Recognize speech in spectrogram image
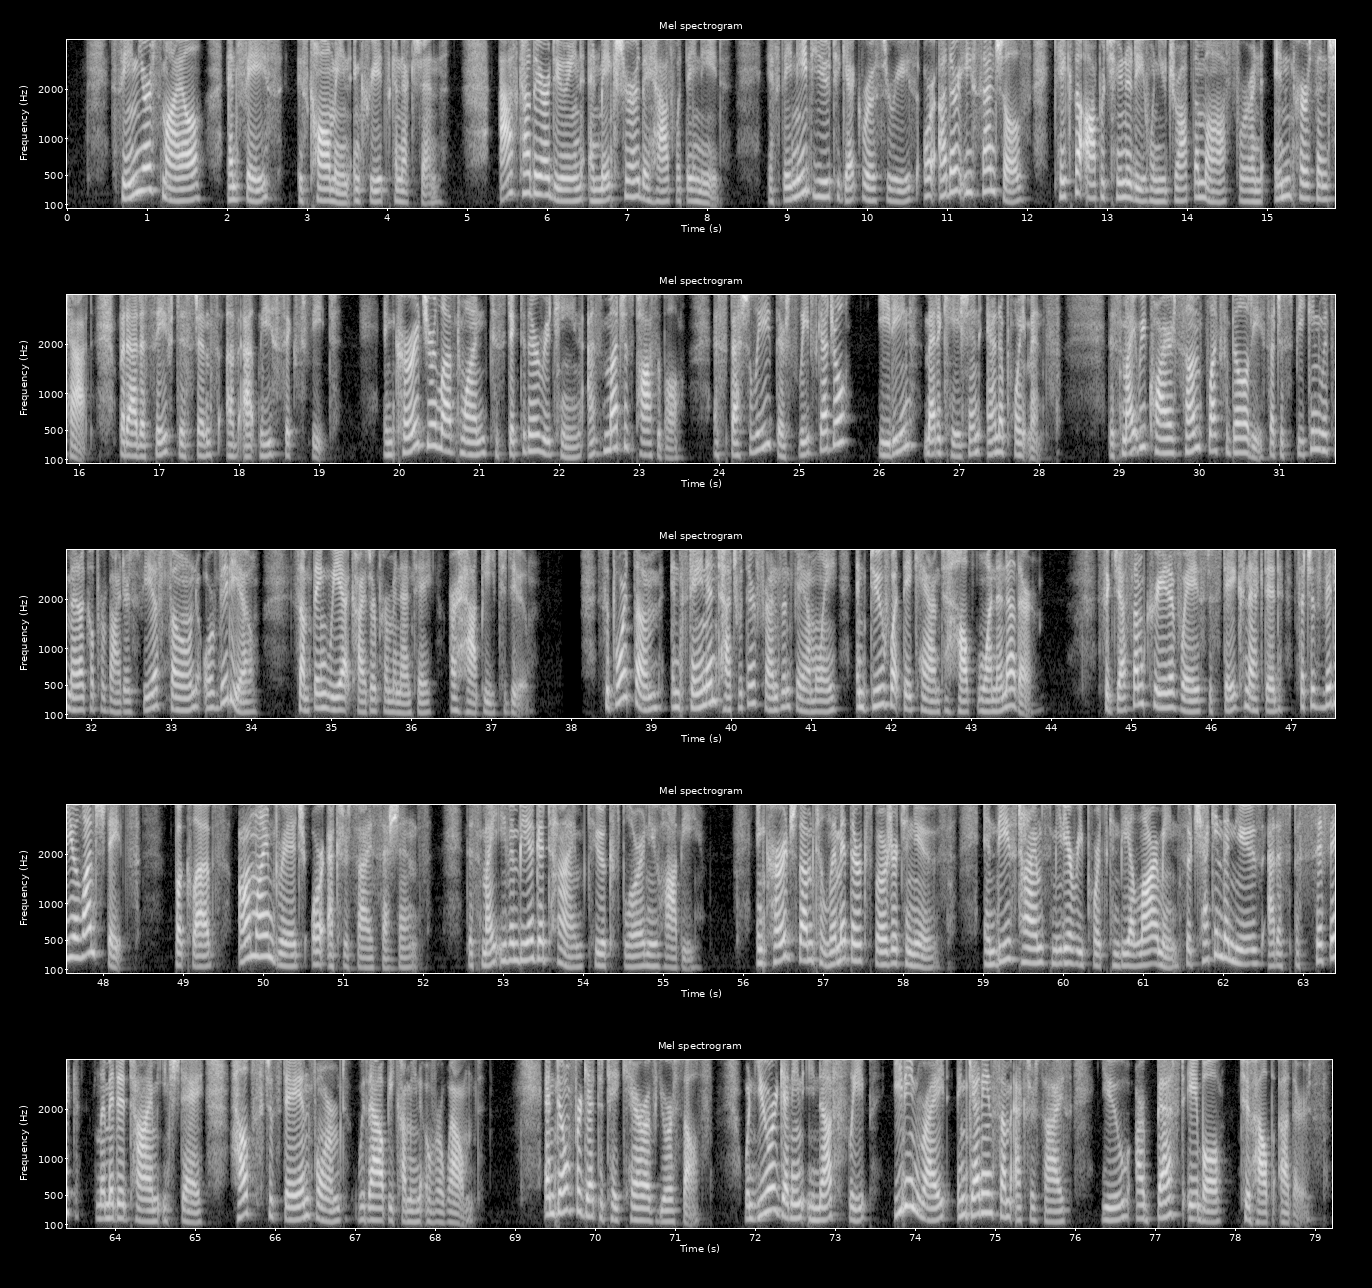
Seeing your smile and face is calming and creates connection. Ask how they are doing and make sure they have what they need. If they need you to get groceries or other essentials, take the opportunity when you drop them off for an in-person chat, but at a safe distance of at least six feet. Encourage your loved one to stick to their routine as much as possible, especially their sleep schedule, eating, medication, and appointments. This might require some flexibility, such as speaking with medical providers via phone or video, something we at Kaiser Permanente are happy to do. Support them in staying in touch with their friends and family and do what they can to help one another. Suggest some creative ways to stay connected, such as video lunch dates, book clubs, online bridge, or exercise sessions. This might even be a good time to explore a new hobby. Encourage them to limit their exposure to news. In these times, media reports can be alarming, so checking the news at a specific, limited time each day helps to stay informed without becoming overwhelmed. And don't forget to take care of yourself. When you are getting enough sleep, eating right, and getting some exercise, you are best able to help others.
